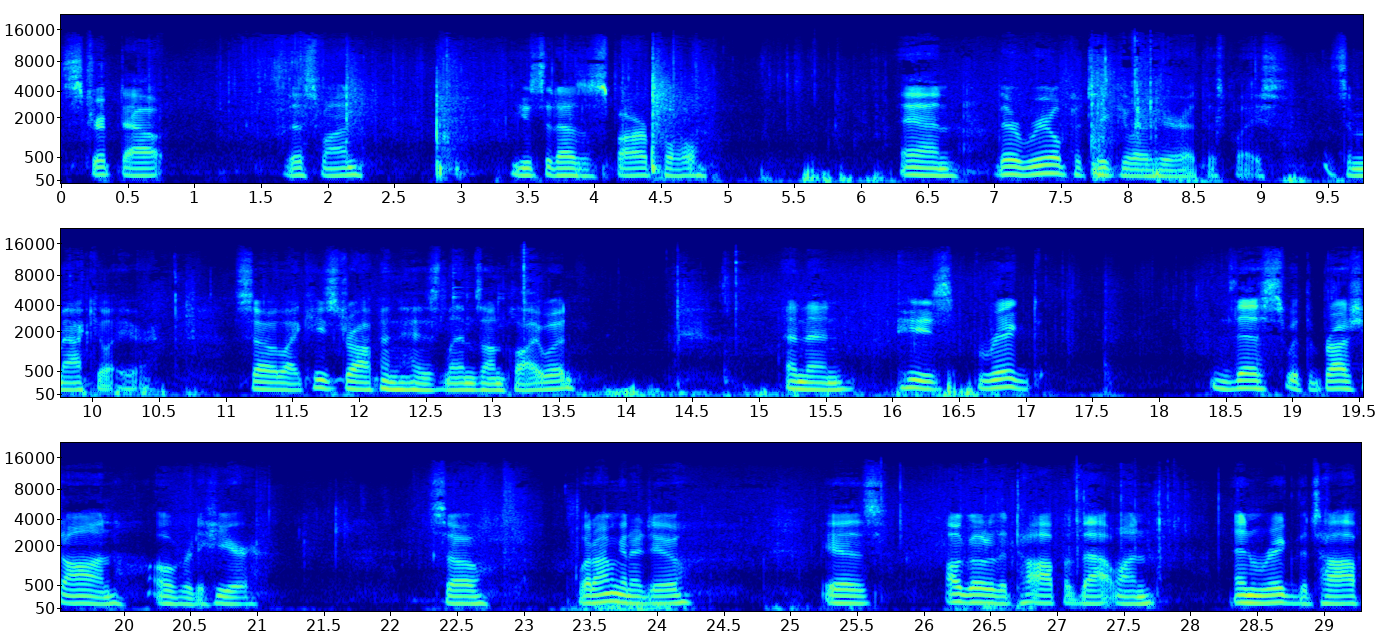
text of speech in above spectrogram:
stripped out this one, used it as a spar pole, and they're real particular here at this place. It's immaculate here. So like he's dropping his limbs on plywood and then he's rigged this with the brush on over to here so what I'm gonna do is I'll go to the top of that one and rig the top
